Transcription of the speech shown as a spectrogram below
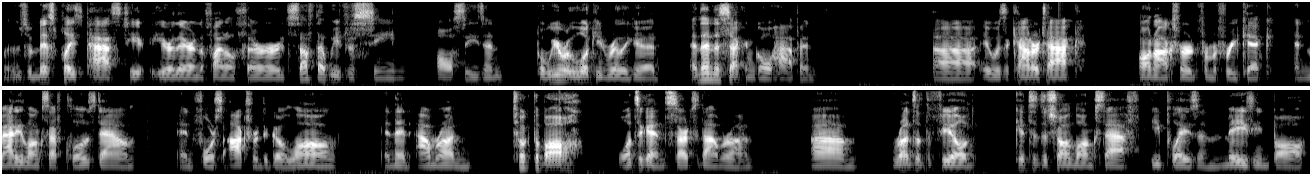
it was a misplaced pass here, here there in the final third, stuff that we've just seen all season. But we were looking really good. And then the second goal happened. Uh, it was a counterattack on Oxford from a free kick, and Matty Longstaff closed down and forced Oxford to go long. And then Almiron took the ball once again, starts with Almiron, um, runs up the field, gets it to Sean Longstaff. He plays an amazing ball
